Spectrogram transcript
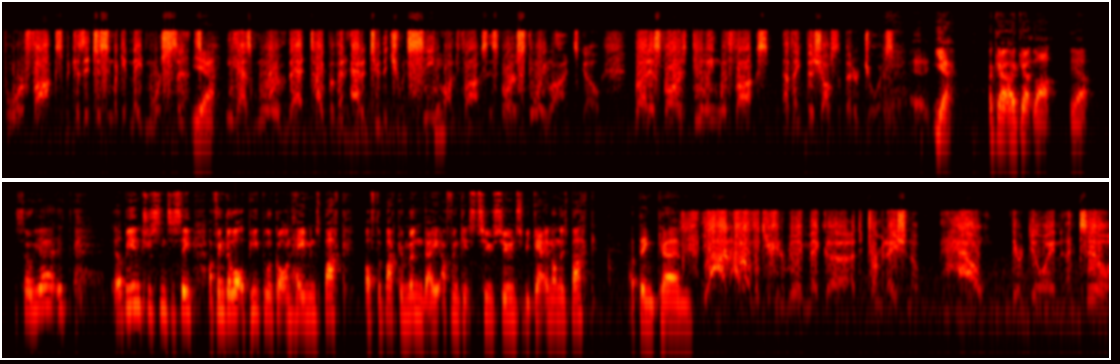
for Fox because it just seemed like it made more sense. Yeah. he has more of that type of an attitude that you would see on Fox as far as storylines go. But as far as dealing with Fox, I think Bischoff's the better choice. Yeah, I get, I get that. Yeah. So yeah, it, it'll be interesting to see. I think a lot of people have got on Heyman's back off the back of Monday. I think it's too soon to be getting on his back. I think. Um, Yeah, I, I don't think you can really make a, a determination of how they're doing until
